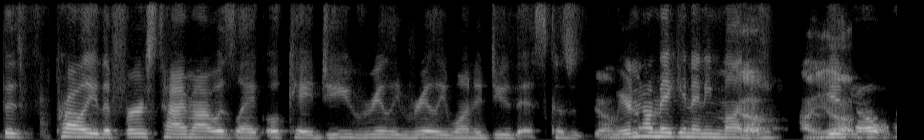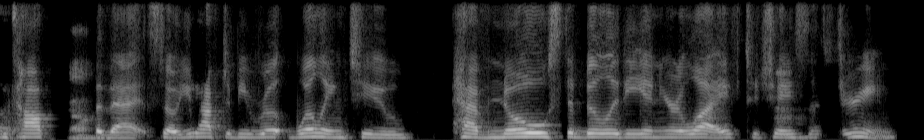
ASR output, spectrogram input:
the probably the first time I was like, okay, do you really, really want to do this? Because yeah. we're not making any money, yeah. Uh, yeah. you know, on top of that. So you have to be re- willing to have no stability in your life to chase mm-hmm. this dream.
